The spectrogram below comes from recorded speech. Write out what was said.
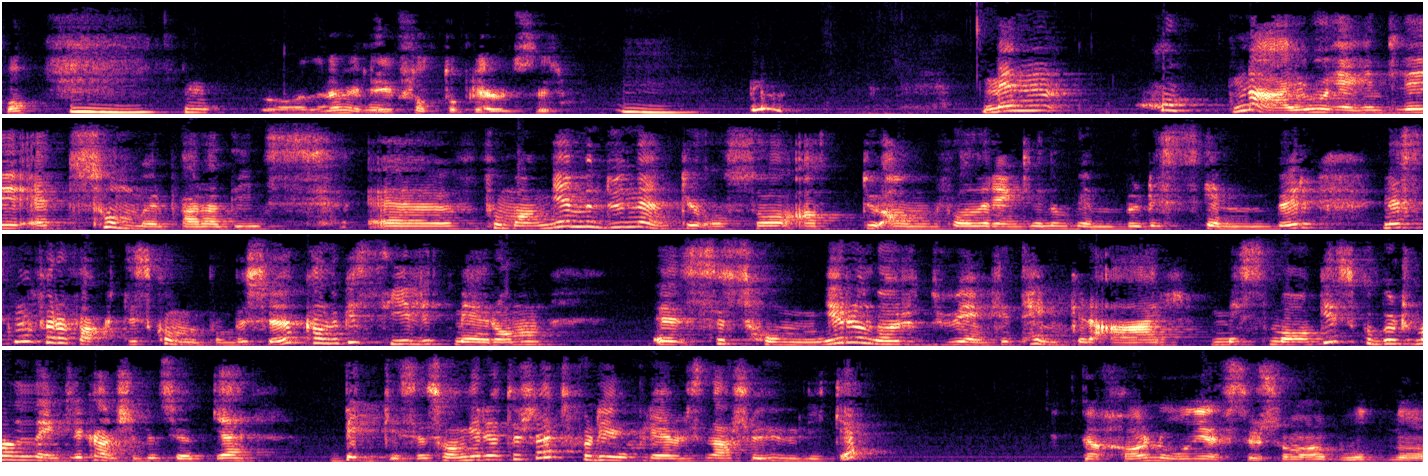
på. Mm. Og det er veldig flotte opplevelser. Mm. Men er jo egentlig et sommerparadis eh, for mange. Men du nevnte jo også at du anbefaler egentlig november-desember nesten for å faktisk komme på besøk. Kan du ikke si litt mer om eh, sesonger, og når du egentlig tenker det er mest magisk? Og burde man egentlig kanskje besøke begge sesonger, rett og slett, fordi opplevelsene er så ulike? Jeg har noen gjester som har bodd nå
